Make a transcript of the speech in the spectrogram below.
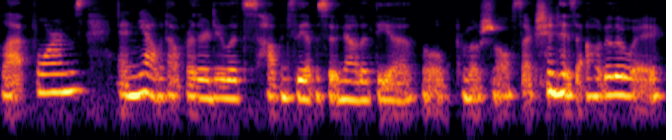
platforms. And yeah, without further ado, let's hop into the episode now that the uh, little promotional section is out of the way.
